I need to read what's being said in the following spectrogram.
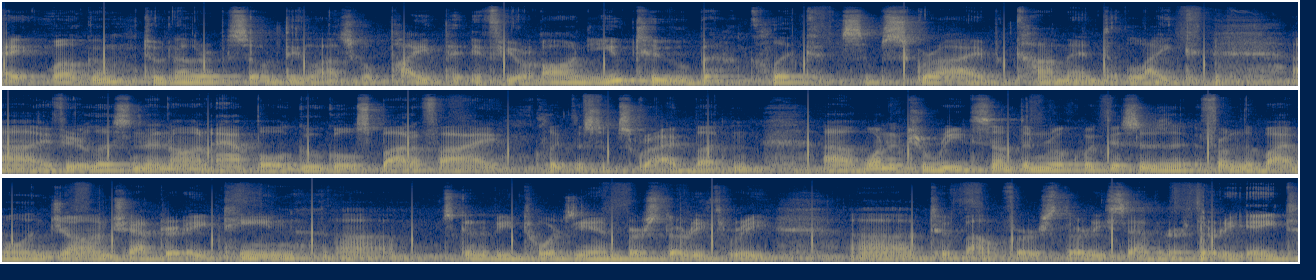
Hey, welcome to another episode of Theological Pipe. If you're on YouTube, click subscribe, comment, like. Uh, if you're listening on Apple, Google, Spotify, click the subscribe button. Uh, wanted to read something real quick. This is from the Bible in John chapter 18. Um, it's going to be towards the end, verse 33 uh, to about verse 37 or 38.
